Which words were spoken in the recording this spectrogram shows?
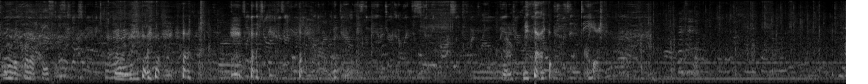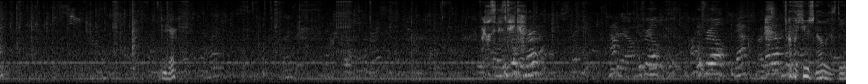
I'm gonna call it. 谢谢我的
